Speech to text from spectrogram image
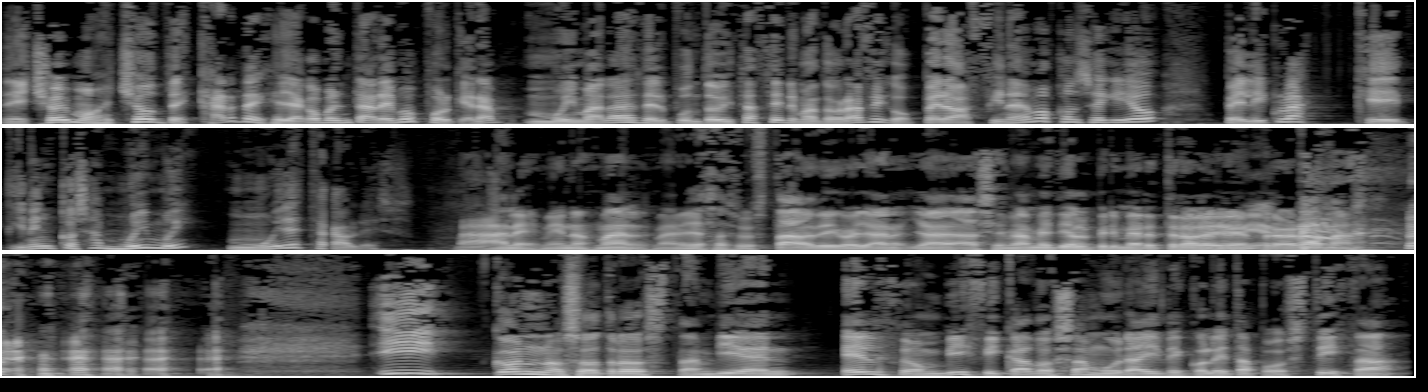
De hecho, hemos hecho descartes que ya comentaremos porque eran muy malas desde el punto de vista cinematográfico. Pero al final hemos conseguido películas que tienen cosas muy, muy, muy destacables. Vale, menos mal, me habías asustado. Digo, ya, ya se me ha metido el primer troll en el programa. y con nosotros también el zombificado samurái de coleta postiza,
